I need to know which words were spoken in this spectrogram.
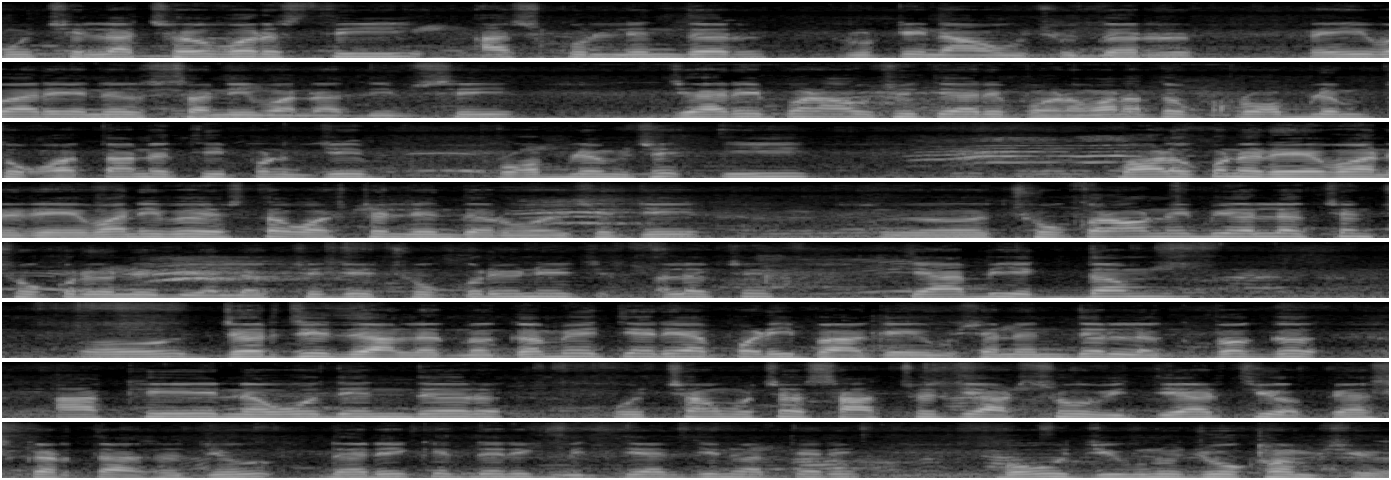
હું છેલ્લા છ વર્ષથી આ સ્કૂલની અંદર રૂટીન આવું છું. દર રવિવારે અને શનિવારના દિવસે. જ્યારે પણ આવું છું ત્યારે ભણવાના તો પ્રોબ્લેમ તો હોતા નથી, પણ જે પ્રોબ્લેમ છે એ બાળકોને રહેવાની રહેવાની વ્યવસ્થા હોસ્ટેલની અંદર હોય છે. જે છોકરાઓની બી અલગ છે અને છોકરીઓની બી અલગ છે. જે છોકરીઓની અલગ છે, ત્યાં બી એકદમ જર્જરિત હાલતમાં. ગમે ત્યારે આ પડી ભાગે એવું છે. અને અંદર લગભગ આખી નવોદય અંદર ઓછામાં ઓછા સાતસોથી આઠસો વિદ્યાર્થીઓ અભ્યાસ કરતા હશે. જો દરેકે દરેક વિદ્યાર્થીનું અત્યારે બહુ જીવનું જોખમ છે.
